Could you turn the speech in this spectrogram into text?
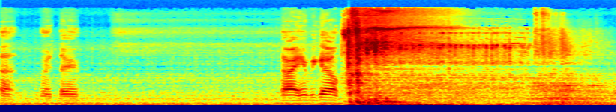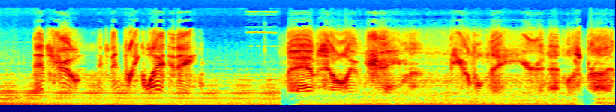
Ah, right there. All right, here we go. That's true. It's been pretty quiet today. Absolute shame. Beautiful day here in Atlas Prime.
